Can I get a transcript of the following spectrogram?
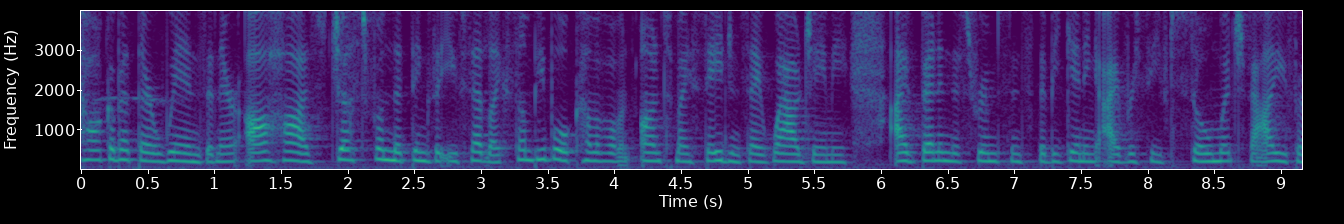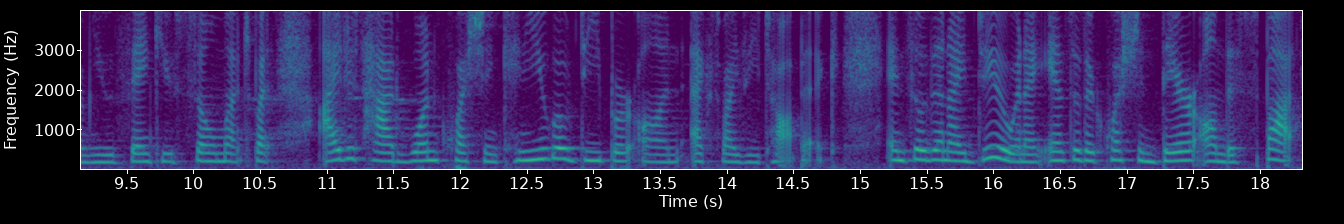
talk about their wins and their ahas just from the things that you've said. Like some people will come up on, onto my stage and say, Wow, Jamie, I've been in this room since the beginning. I've received so much value from you. Thank you so much. But I just had one question. Can you go deeper on XYZ topic? And so then I do, and I answer their question there on the spot,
